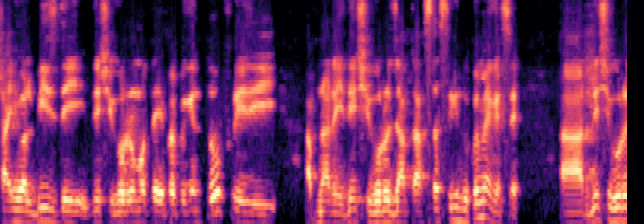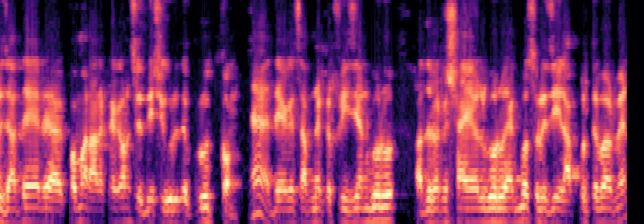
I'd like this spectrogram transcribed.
শাহিওয়াল বীজ দিই দেশি গরুর মধ্যে, এভাবে কিন্তু ফ্রি, আপনার এই দেশি গরুর জাত আস্তে আস্তে কিন্তু কমে গেছে। আর দেশি গরু আহ, কমার আরেকটা কারণ হচ্ছে দেশি গরুতে গ্রোথ কম। হ্যাঁ দেখা গেছে আপনি একটা ফ্রিজিয়ান গরু অথবা একটা শাহিওয়াল গরু এক বছরে যে লাভ করতে পারবেন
